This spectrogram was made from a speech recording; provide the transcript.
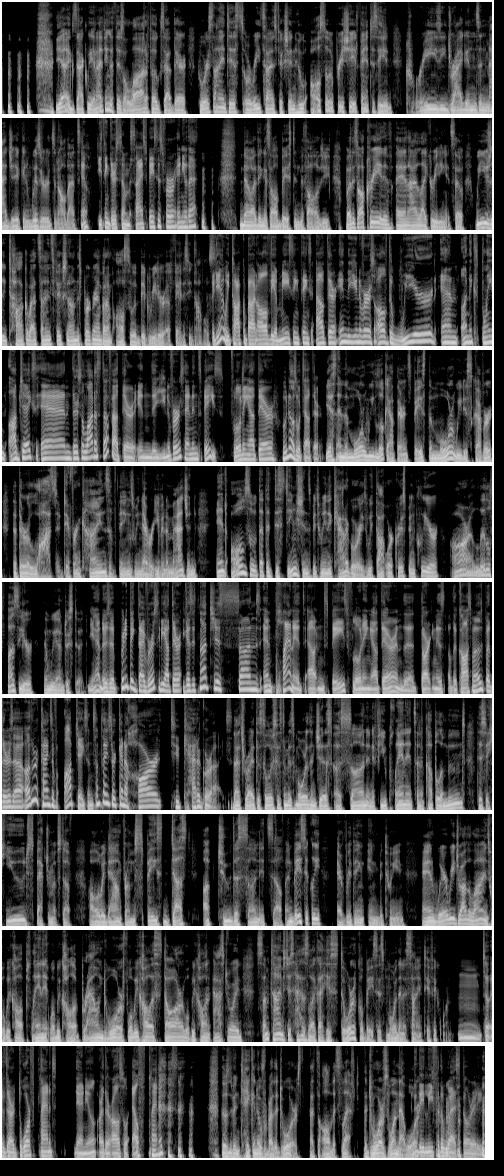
yeah, exactly. And I think that there's a lot of folks out there who are scientists or read science fiction who also appreciate fantasy and crazy dragons and magic and wizards and all that stuff. Yeah. Do you think there's some science basis for any of that? no, I think it's all based in mythology, but it's all creative and I like reading it. So we usually talk about science fiction on this program, but I'm also a big reader of fantasy novels. But yeah, we talk about all the amazing things out there in the universe, all of the weird and unexplained objects. And there's a lot of stuff out there in the universe and in space floating out there. Who knows what's out there? Yes. And the more we look out there in space, the more we discover that there are lots of different kinds of things we never even imagined. And also that the distinctions between the categories we thought were crisp and clear are a little fuzzier than we understood. Yeah, there's a pretty big diversity out there because it's not just suns and planets out in space floating out there in the darkness of the cosmos, but there's uh, other kinds of objects, and sometimes they're kind of hard to categorize. That's right. The solar system is more than just a sun and a few planets and a couple of moons. There's a huge spectrum of stuff, all the way down from space dust up to the sun itself, and basically everything in between. And where we draw the lines, what we call a planet, what we call a brown dwarf, what we call a star, what we call an asteroid, sometimes just has like a historical basis more than a scientific one. Mm, so if there are dwarf planets, Daniel, are there also elf planets? Those have been taken over by the dwarves. That's all that's left. The dwarves won that war. Did they leave for the west already?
